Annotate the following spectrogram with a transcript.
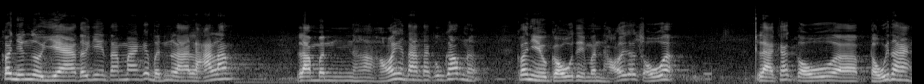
Có những người già tự nhiên người ta mang cái bệnh là lạ lắm. Là mình hỏi người ta người ta cũng khóc nữa. Có nhiều cụ thì mình hỏi các cụ á là các cụ à, tuổi than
